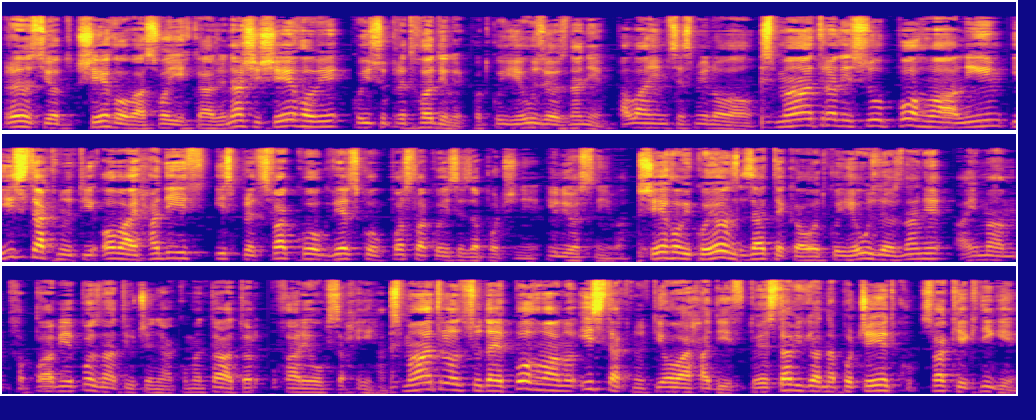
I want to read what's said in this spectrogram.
prenosi od šehova svojih, kaže, naši šehovi koji su prethodili, od kojih je uzeo znanje, Allah im se smilovao, smatrali su pohvalnim istaknuti ovaj hadis ispred svakog vjerskog posla koji se započinje ili osniva. Šehovi koji on zatekao, od kojih je uzeo znanje, a imam Hapab je poznati učenjak, komentator Buharijevog sahiha. Smatrali su da je pohvalno istaknuti ovaj hadis, to je staviti ga na početku svake knjige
